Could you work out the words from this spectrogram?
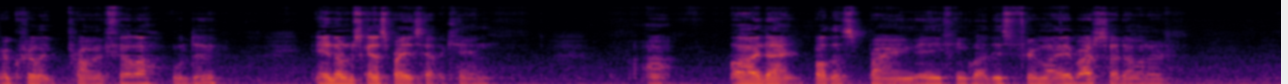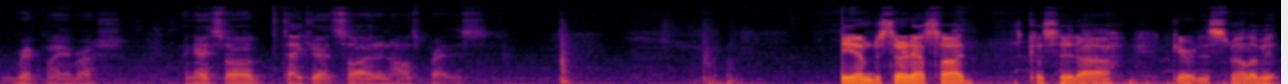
acrylic primer filler will do. And I'm just going to spray this out the can. Uh, I don't bother spraying anything like this through my airbrush, so I don't want to wreck my airbrush. Okay, so I'll take you outside and I'll spray this. Yeah, I'm just doing it outside because it uh get rid of the smell of it.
